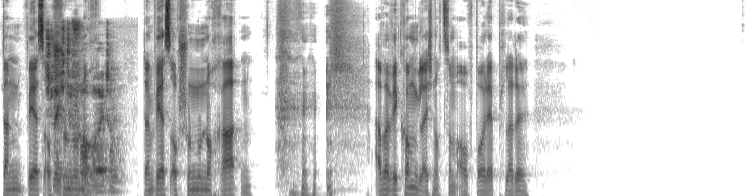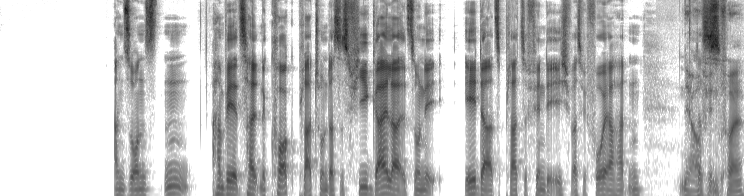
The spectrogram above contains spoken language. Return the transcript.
dann wäre es auch Schlechte schon nur Vorbereitung. Dann wäre es auch schon nur noch raten. Aber wir kommen gleich noch zum Aufbau der Platte. Ansonsten haben wir jetzt halt eine Korkplatte und das ist viel geiler als so eine E-Darts-Platte, finde ich, was wir vorher hatten. Ja, das auf jeden Fall.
